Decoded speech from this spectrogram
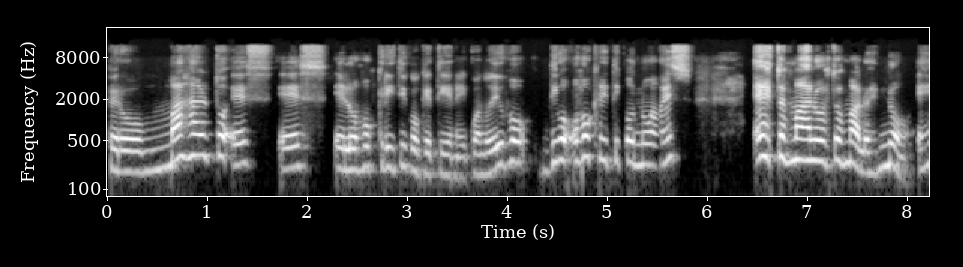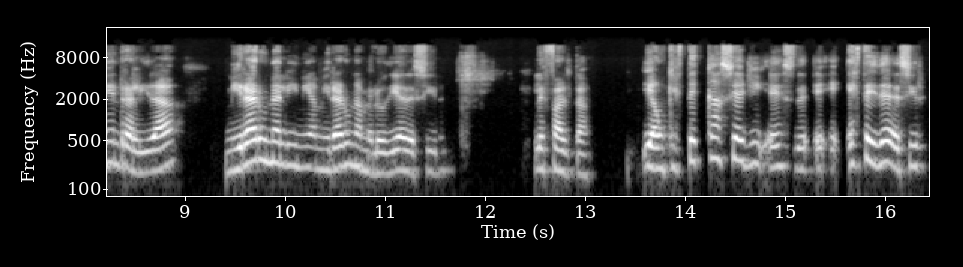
pero más alto es, es el ojo crítico que tiene. Y cuando digo, digo ojo crítico no es esto es malo, esto es malo, es no, es en realidad mirar una línea, mirar una melodía y decir, le falta. Y aunque esté casi allí, es e, e, esta idea de decir,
